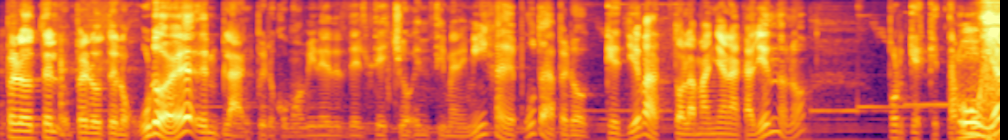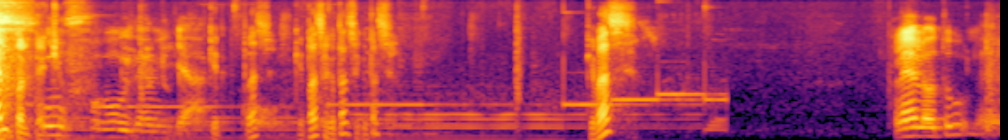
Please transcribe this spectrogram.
pero, te, lo- pero te lo juro, ¿eh? En plan, pero como viene desde el techo encima de mi hija de puta, pero ¿qué lleva toda la mañana cayendo, no? Porque es que está muy alto el techo. uf, uy. ¿Qué pasa? ¿Qué pasa? ¿Qué pasa? ¿Qué pasa? ¿Qué pasa? Léelo tú. léelo.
